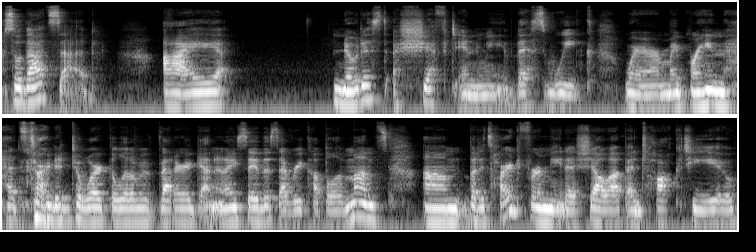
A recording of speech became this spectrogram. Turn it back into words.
so that said, I noticed a shift in me this week where my brain had started to work a little bit better again. And I say this every couple of months, um, but it's hard for me to show up and talk to you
